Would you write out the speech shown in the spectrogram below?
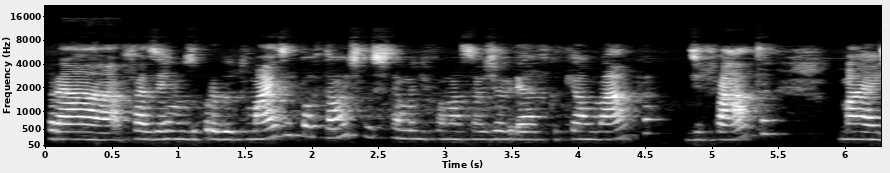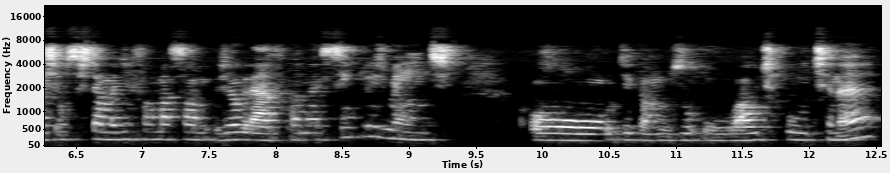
para fazermos o produto mais importante do sistema de informação geográfica, que é o mapa, de fato, mas um sistema de informação geográfica não é simplesmente o, digamos, o output, né,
